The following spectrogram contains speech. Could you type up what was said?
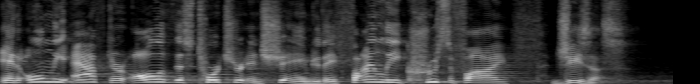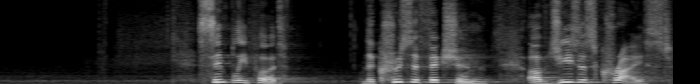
And only after all of this torture and shame do they finally crucify Jesus. Simply put, the crucifixion of Jesus Christ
